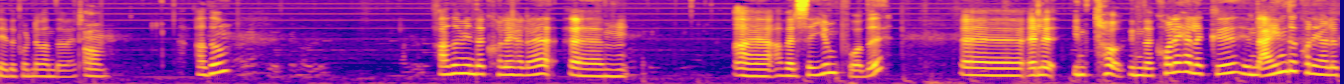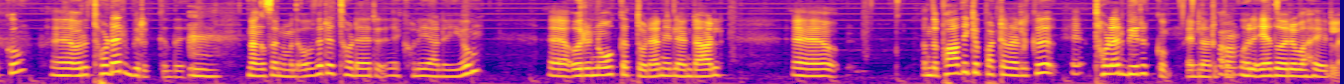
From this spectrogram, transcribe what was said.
செய்து கொண்டு வந்தவர். அதுவும் அதுவும் இந்த கொலைகளை ஆம், அஹ், அவர் செய்யும் போது இந்த கொலைகளுக்கு இந்த ஐந்து கொலைகளுக்கும் ஒரு தொடர்பு இருக்குது நாங்கள் சொன்ன மாதிரி ஒவ்வொரு தொடர் கொலையாளையும் அஹ், ஒரு நோக்கத்துடன் இல்லைன்றால் அந்த பாதிக்கப்பட்டவர்களுக்கு தொடர்பு இருக்கும் எல்லாருக்கும் ஒரு ஏதோ ஒரு வகையில்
